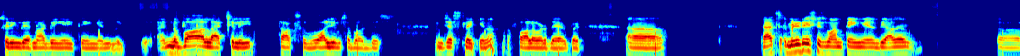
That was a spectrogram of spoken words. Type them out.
sitting there not doing anything and like and Naval actually talks volumes about this. I'm just like you know a follower there, but uh, that's meditation is one thing, and the other uh,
